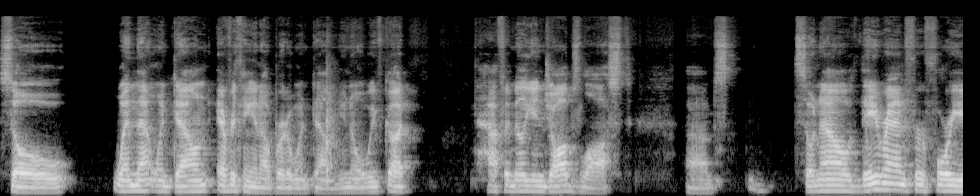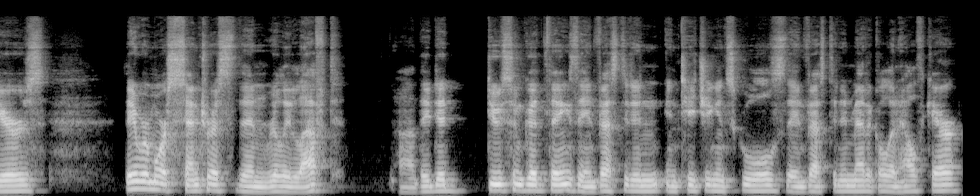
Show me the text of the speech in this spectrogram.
So when that went down, everything in Alberta went down. You know, we've got half a million jobs lost. Um, so now they ran for four years. They were more centrist than really left. Uh, they did do some good things. They invested in in teaching in schools. They invested in medical and healthcare.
